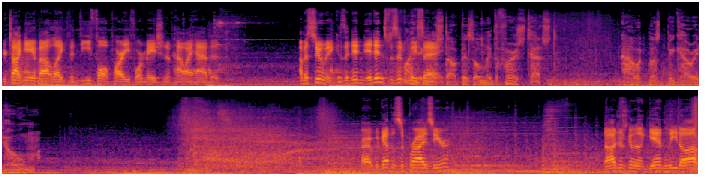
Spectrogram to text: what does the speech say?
you're talking about like the default party formation of how I have it. I'm assuming because it didn't it didn't specifically Finding say. The stuff is only the first test. Now it must be carried home. All right, we got the surprise here. Dodger's gonna again lead off.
